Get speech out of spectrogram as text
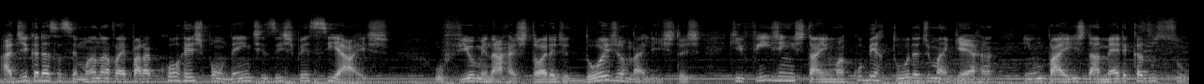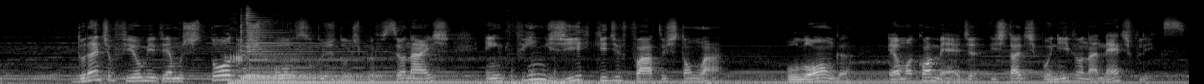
A dica dessa semana vai para Correspondentes Especiais. O filme narra a história de dois jornalistas que fingem estar em uma cobertura de uma guerra em um país da América do Sul. Durante o filme, vemos todo o esforço dos dois profissionais em fingir que de fato estão lá. O longa é uma comédia e está disponível na Netflix.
